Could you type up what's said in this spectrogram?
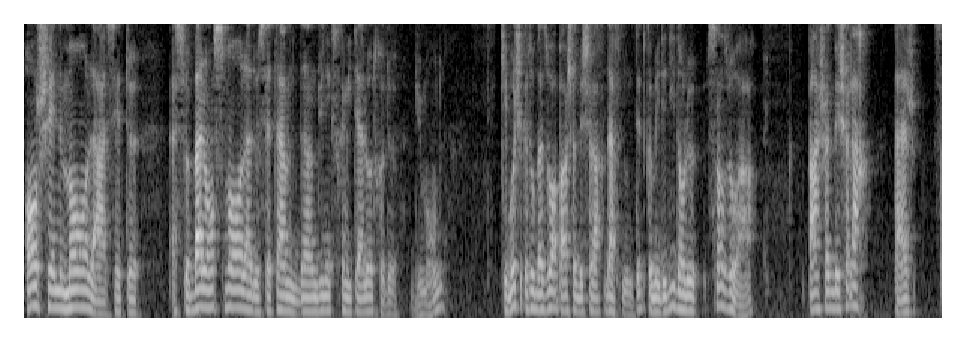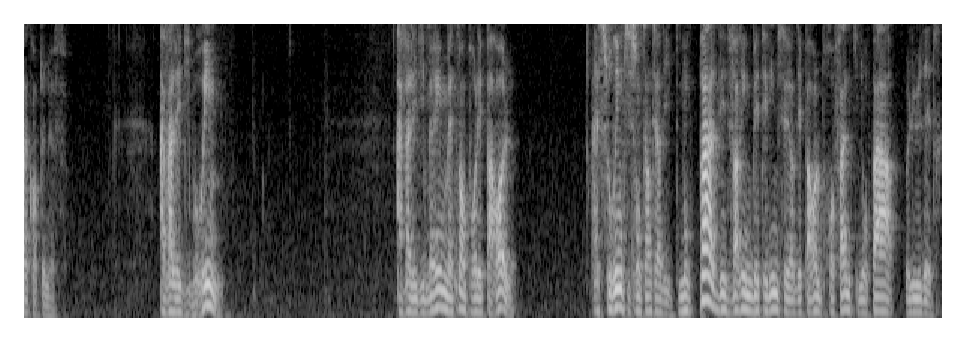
enchaînement-là, à ce balancement-là de cette âme d'une extrémité à l'autre du monde, comme il est dit dans le Saint Zohar, Parashat Beshalach, page 59. Avalediburim. Avalediburim, maintenant pour les paroles. Asurim qui sont interdites. Donc pas des Dvarim Betelim, c'est-à-dire des paroles profanes qui n'ont pas lieu d'être.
